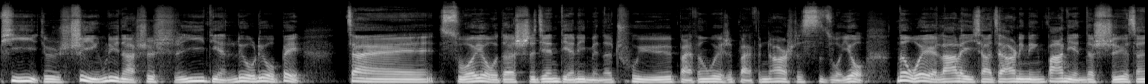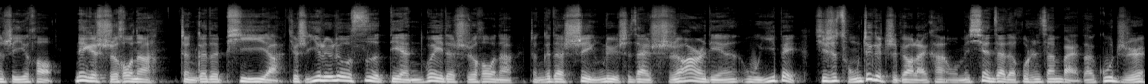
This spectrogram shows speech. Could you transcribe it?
，P/E 就是市盈率呢是十一点六六倍。在所有的时间点里面呢，处于百分位是百分之二十四左右。那我也拉了一下，在二零零八年的十月三十一号那个时候呢，整个的 P/E 啊，就是一六六四点位的时候呢，整个的市盈率是在十二点五一倍。其实从这个指标来看，我们现在的沪深三百的估值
